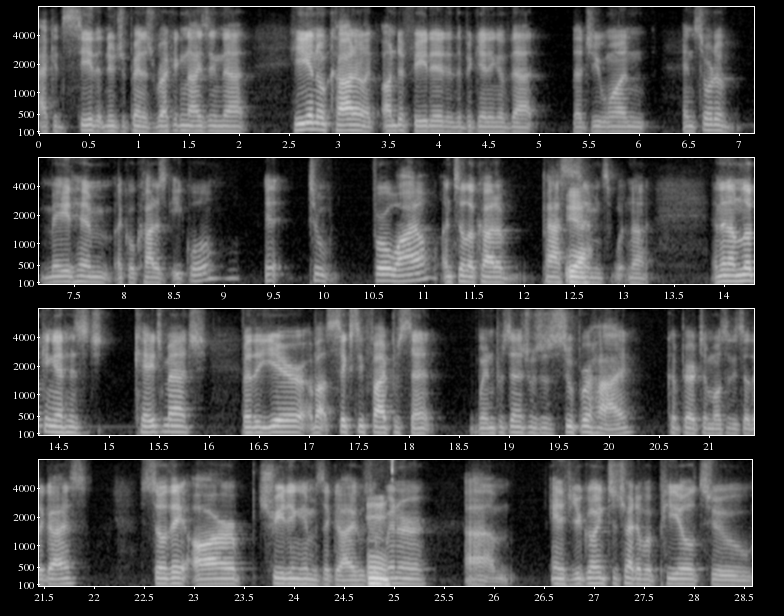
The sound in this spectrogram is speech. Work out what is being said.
I can see that New Japan is recognizing that. He and Okada are like undefeated in the beginning of that that G1, and sort of made him like Okada's equal in, to for a while until Okada passes Yeah. him and whatnot. And then I'm looking at his Cagematch for the year, about 65% win percentage, which is super high compared to most of these other guys. So they are treating him as a guy who's a Mm. winner. Um, And if you're going to try to appeal to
